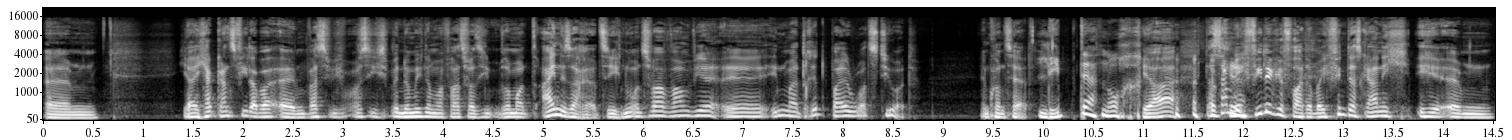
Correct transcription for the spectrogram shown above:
Ähm, ja, ich habe ganz viel, aber ähm, was, was ich, wenn du mich nochmal fragst, was ich, sag mal, eine Sache erzähle ich nur, und zwar waren wir äh, in Madrid bei Rod Stewart im Konzert. Lebt der noch? Ja, das haben Okay. mich viele gefragt, aber ich finde das gar nicht. äh, Ähm,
